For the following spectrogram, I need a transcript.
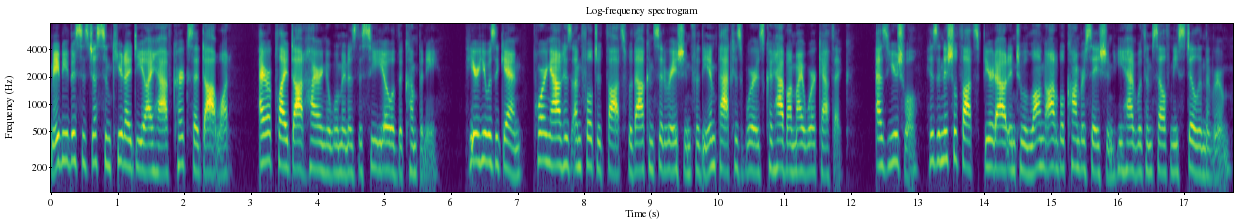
Maybe this is just some cute idea I have, Kirk said. What? I replied. Hiring a woman as the CEO of the company. Here he was again, pouring out his unfiltered thoughts without consideration for the impact his words could have on my work ethic. As usual, his initial thoughts veered out into a long audible conversation he had with himself me still in the room.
